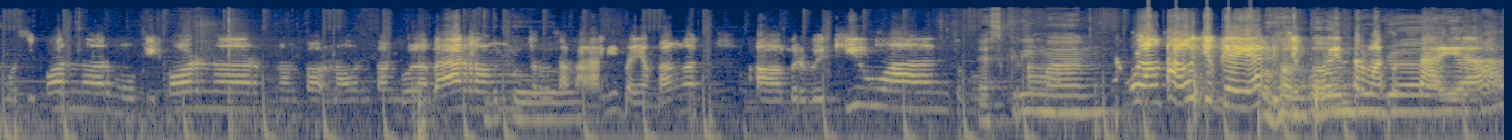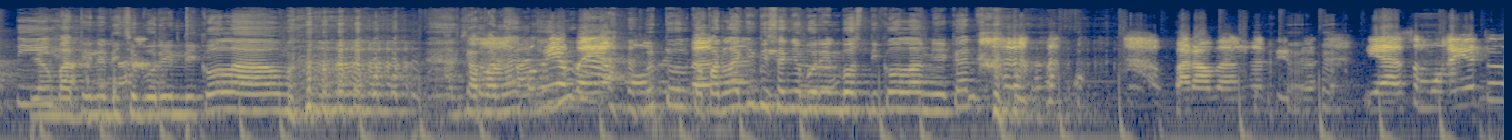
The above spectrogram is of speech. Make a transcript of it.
musik corner, movie corner, nonton nonton bola bareng, Betul. terus apa lagi banyak banget uh, barbekyuan, terus es kriman uh, ulang tahun juga ya Ulang diceburin termasuk juga. saya. Party. yang batinnya diceburin di kolam kapan lagi banyak betul kapan banget. lagi bisa nyeburin bos di kolam ya kan parah banget gitu ya semuanya tuh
